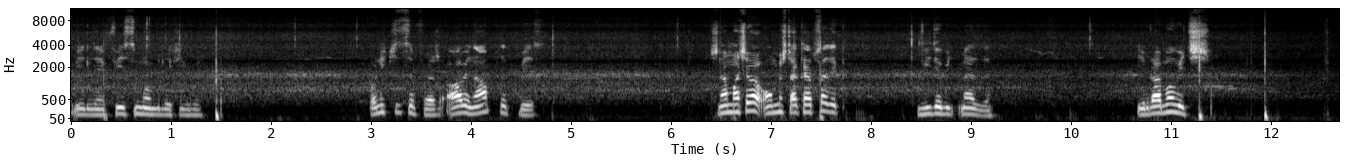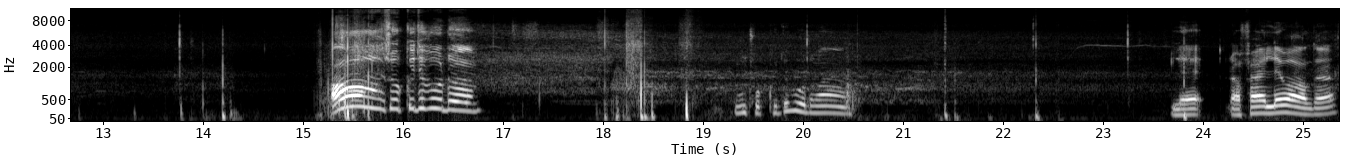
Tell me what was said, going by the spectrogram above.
Bildiğin Fisi Mobile'deki gibi. 12-0. Abi ne yaptık biz? Şimdi maça var 15 dakika yapsaydık video bitmezdi. İbrahimovic. Aa çok kötü vurdum. Oğlum çok kötü vurdum ha. Le Rafael Leo aldı.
